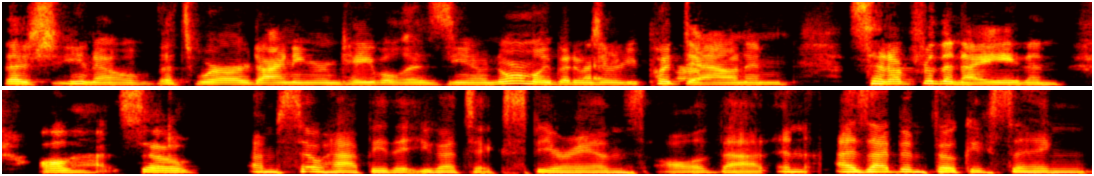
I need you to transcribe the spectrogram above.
That's, you know, that's where our dining room table is, you know, normally, but it was Right. already put Right. down and set up for the night and all that. So, I'm so happy that you got to experience all of that. And as I've been focusing,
